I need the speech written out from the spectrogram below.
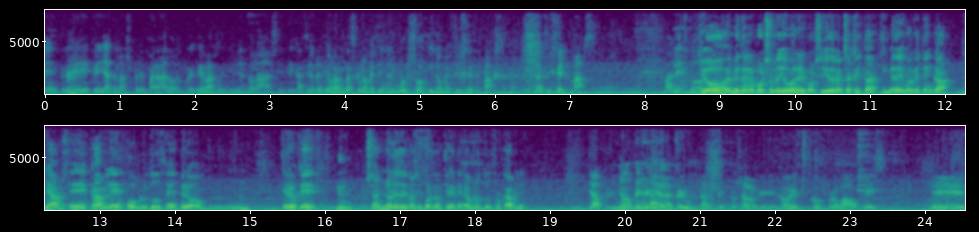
entre que ya te lo has preparado, entre que vas recibiendo las indicaciones, yo la verdad es que lo metí en el bolso y no me fijé de más. No me fijé en más. ¿Vale? No, Yo, en vez de en el bolso, lo llevo en el bolsillo de la chaqueta y me da igual que tenga ya eh, cable o Bluetooth, ¿eh? Pero mm, creo que. O sea, no le doy más importancia que tenga Bluetooth o cable. Ya, pero yo No, pero la quería preguntarte, o sea, lo que no he comprobado es eh,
